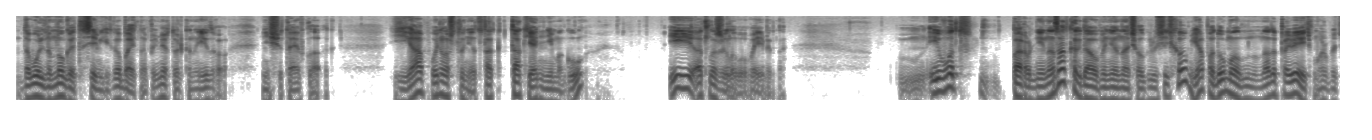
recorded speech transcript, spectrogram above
довольно много это 7 гигабайт, например, только на ядро, не считая вкладок, я понял, что нет, так, так я не могу, и отложил его временно. И вот пару дней назад, когда у меня начал глючить Chrome, я подумал, ну, надо проверить, может быть,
